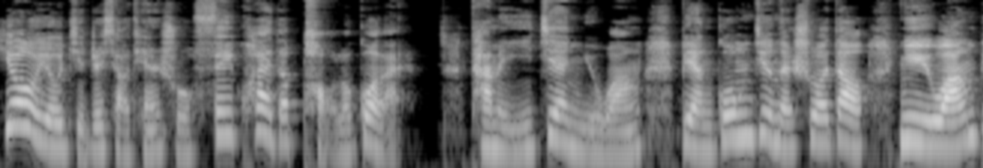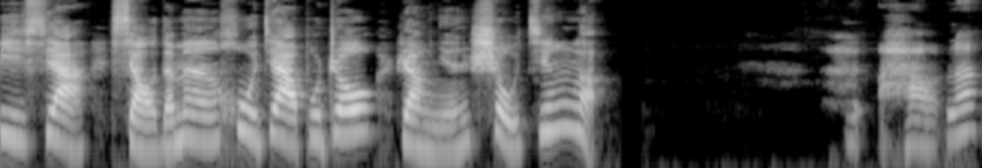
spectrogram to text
又有几只小田鼠飞快地跑了过来。他们一见女王，便恭敬地说道：“女王陛下，小的们护驾不周，让您受惊了。”好了，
